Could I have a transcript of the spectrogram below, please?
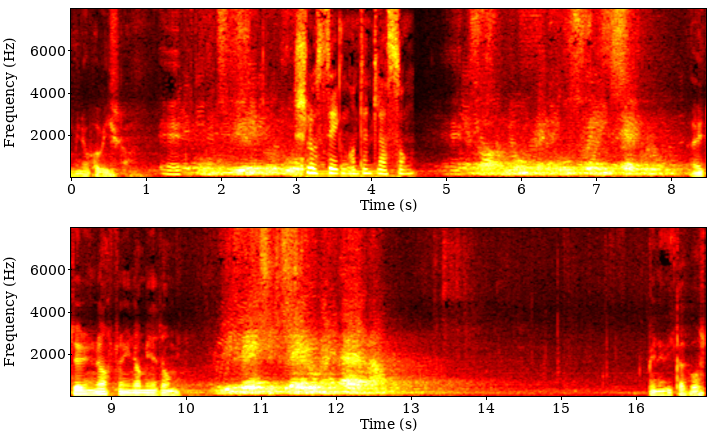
Domino Favisco. Schlusssegen und Entlassung. Aiuterium nostrum in nomine Domini. Qui feci celum et terra. Benedicat vos,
